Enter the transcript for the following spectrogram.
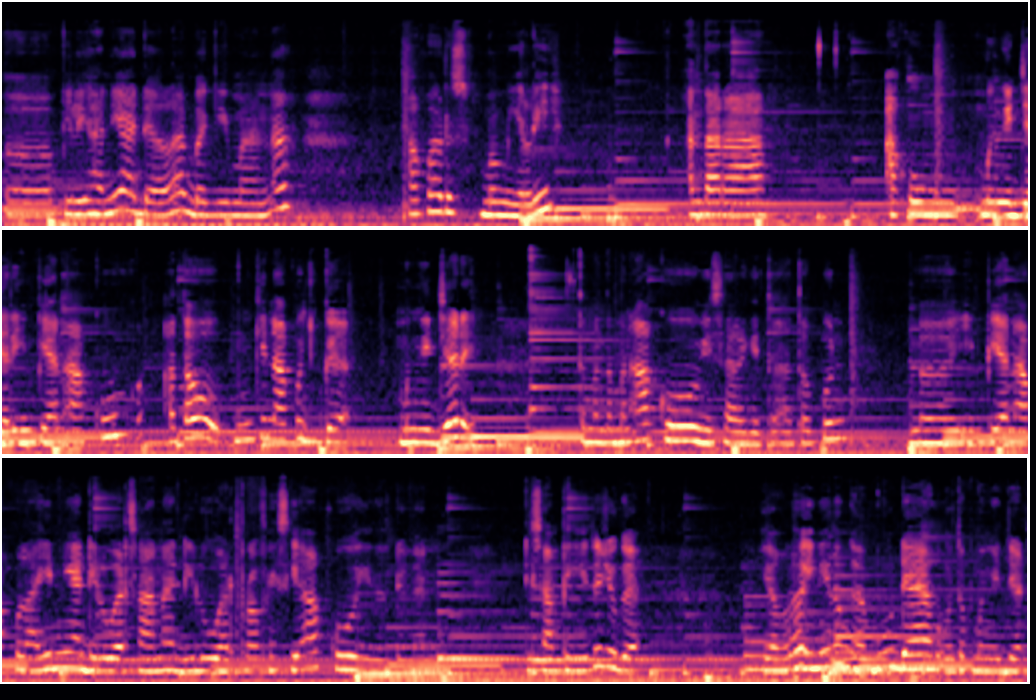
uh, pilihannya adalah bagaimana aku harus memilih antara aku mengejar impian aku atau mungkin aku juga mengejar ya aku misal gitu. Ataupun uh, impian aku lainnya di luar sana di luar profesi aku gitu. Dengan di samping itu juga ya Allah ini tuh nggak mudah. Untuk mengejar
